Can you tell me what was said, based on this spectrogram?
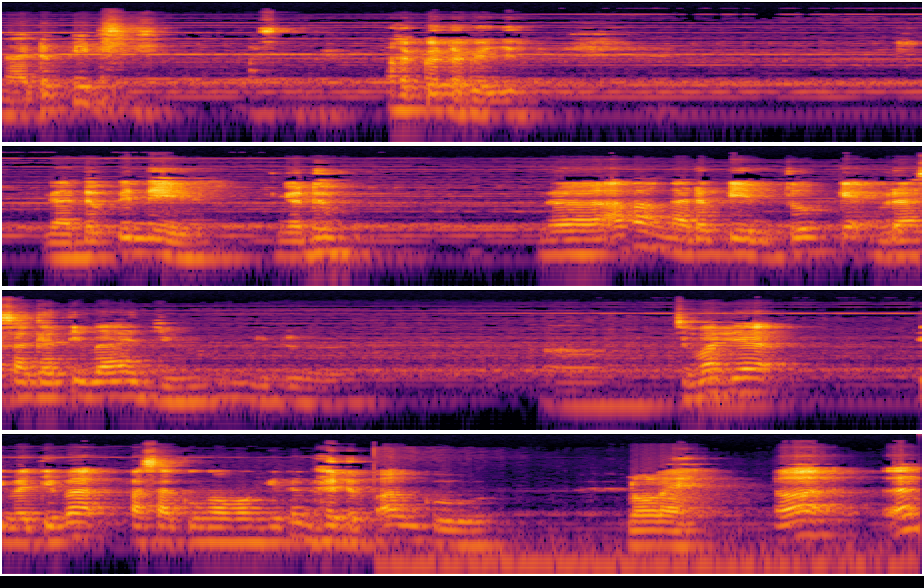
ngadepin. Aku tak aja. Ngadepin nih, ngadep, nggak apa ngadep pintu kayak berasa ganti baju gitu. Ah. Cuma dia tiba-tiba pas aku ngomong gitu ngadep aku. noleh Oh, eh,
